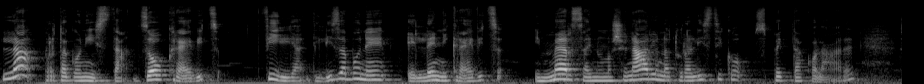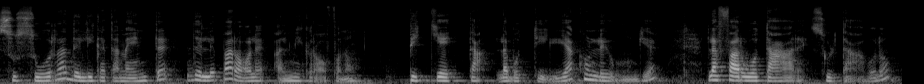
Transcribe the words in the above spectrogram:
La protagonista Zoe Kravitz, figlia di Lisa Bonet e Lenny Kravitz, immersa in uno scenario naturalistico spettacolare, sussurra delicatamente delle parole al microfono. Picchietta la bottiglia con le unghie, la fa ruotare sul tavolo,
